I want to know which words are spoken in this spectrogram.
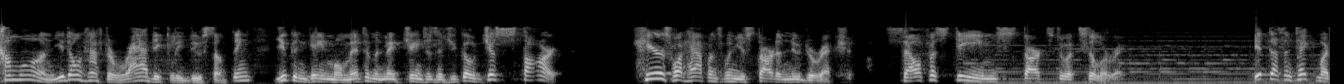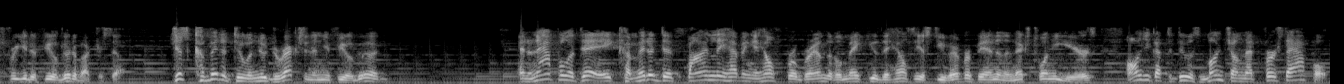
Come on, you don't have to radically do something. You can gain momentum and make changes as you go. Just start. Here's what happens when you start a new direction. Self-esteem starts to accelerate. It doesn't take much for you to feel good about yourself. Just commit it to a new direction and you feel good. And an apple a day committed to finally having a health program that'll make you the healthiest you've ever been in the next 20 years. All you got to do is munch on that first apple.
